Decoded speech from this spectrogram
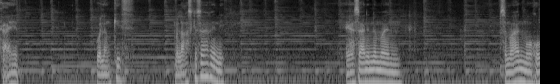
Kahit walang kiss. Malakas ka sa akin eh. Kaya sana naman samahan mo ko.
